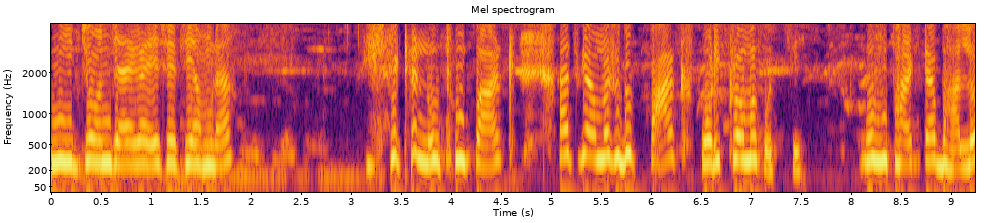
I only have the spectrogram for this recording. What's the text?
নির্জন জায়গায় এসেছি আমরা। এটা একটা নতুন পার্ক। আজকে আমরা শুধু পার্ক পরিক্রমা করছি। কোন পার্কটা ভালো।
